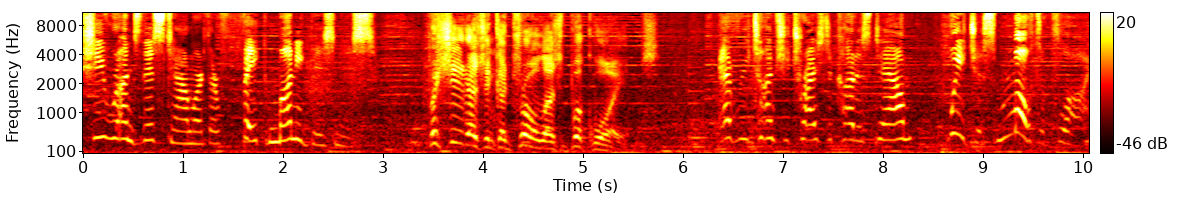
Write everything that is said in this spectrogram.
she runs this town with her fake money business. But she doesn't control us bookworms. Every time she tries to cut us down, we just multiply.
